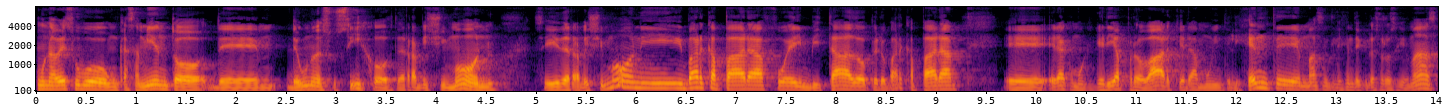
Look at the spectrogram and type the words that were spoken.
una vez hubo un casamiento de, de uno de sus hijos, de Rabbi Shimon, ¿sí? de Rabbi Shimon, y Bar Kapara fue invitado, pero Bar Kapara eh, era como que quería probar que era muy inteligente, más inteligente que los otros y demás,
